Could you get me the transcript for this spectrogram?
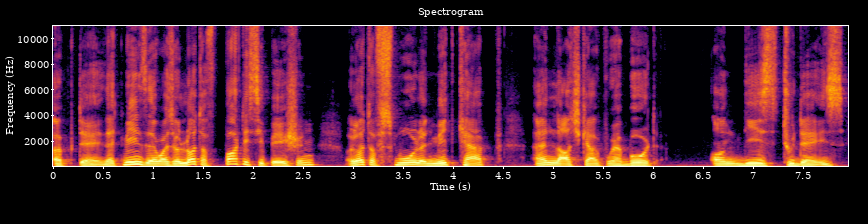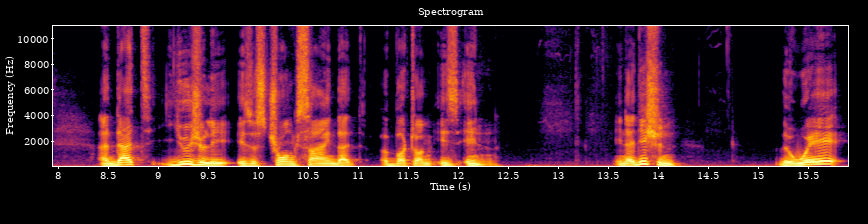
up day. That means there was a lot of participation, a lot of small and mid cap and large cap were bought on these two days. And that usually is a strong sign that a bottom is in. In addition, the way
